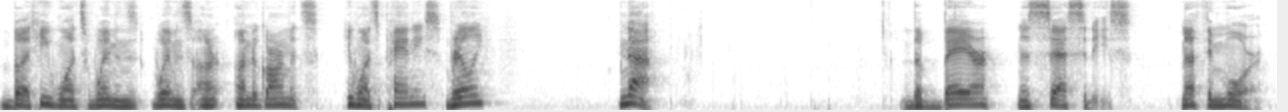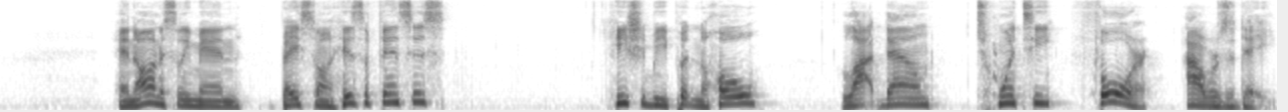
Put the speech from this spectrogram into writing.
but he wants women's women's undergarments. He wants panties. Really? Nah the bare necessities, nothing more. And honestly, man, based on his offenses, he should be put in a hole, locked down 24 hours a day.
